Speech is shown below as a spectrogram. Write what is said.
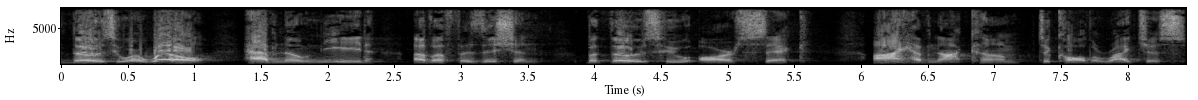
Those who are well have no need of a physician, but those who are sick. I have not come to call the righteous,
